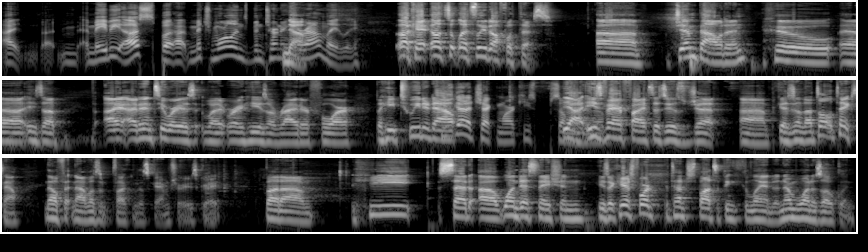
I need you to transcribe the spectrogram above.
I maybe us, but uh, Mitch Moreland's been turning No. it around lately. Okay, let's let's lead off with this. Uh, Jim Bowden, who uh, he's a I, I didn't see where he is where he is a writer for, but he tweeted He's out. got a check mark. He's yeah, he's now. verified says he was legit uh, because you know, that's all it takes now. No, no, I wasn't fucking this guy. I'm sure he's great, but um, he said uh, one destination. He's like, here's four potential spots I think you can land. And number one is Oakland.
